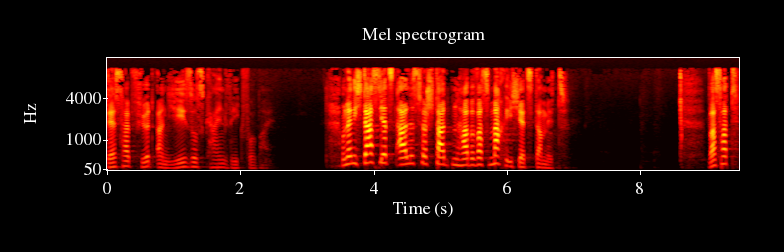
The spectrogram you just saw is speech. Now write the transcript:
Deshalb führt an Jesus kein Weg vorbei. Und wenn ich das jetzt alles verstanden habe, was mache ich jetzt damit? Was hat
